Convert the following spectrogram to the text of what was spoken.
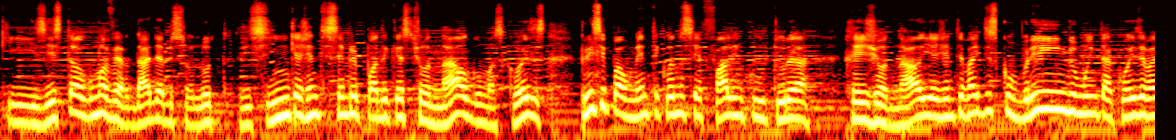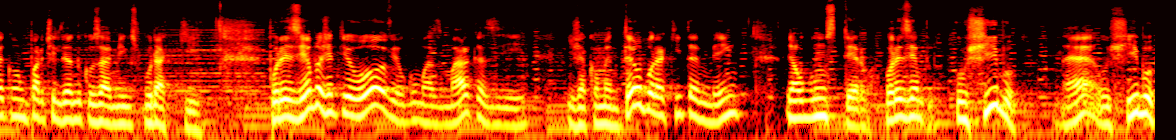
que exista alguma verdade absoluta. E sim que a gente sempre pode questionar algumas coisas, principalmente quando se fala em cultura regional e a gente vai descobrindo muita coisa e vai compartilhando com os amigos por aqui. Por exemplo, a gente ouve algumas marcas e, e já comentamos por aqui também em alguns termos. Por exemplo, o chibo, né? O chibo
